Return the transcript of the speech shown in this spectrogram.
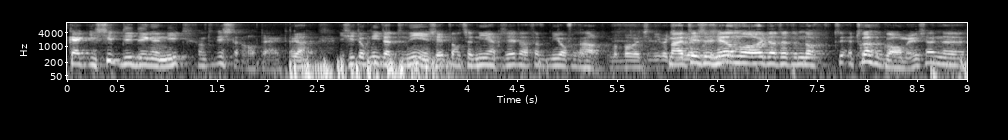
kijk, je ziet die dingen niet, want het is er altijd. Ja. Je ziet ook niet dat het er niet in zit, want als het er niet in gezet had, hadden we het niet over gehad. Maar, maar wat je, niet- wat Maar je het is dus heel mooi dat het er nog teruggekomen is. En eh,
